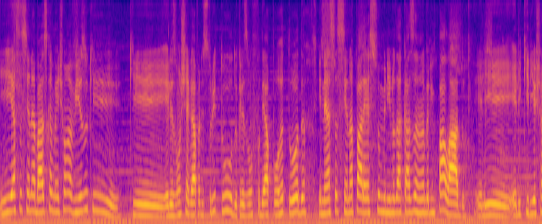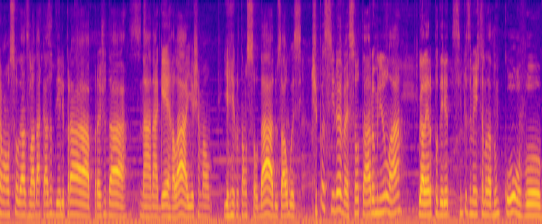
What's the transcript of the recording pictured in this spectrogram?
E essa cena é basicamente um aviso que que eles vão chegar para destruir tudo, que eles vão foder a porra toda. E nessa cena aparece o menino da casa Amber empalado. Ele ele queria chamar os soldados lá da casa dele para ajudar na, na guerra lá, ia chamar ia recrutar uns soldados, algo assim. Tipo assim, né, velho? Soltaram o menino lá. A galera poderia simplesmente ter mandado um corvo,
